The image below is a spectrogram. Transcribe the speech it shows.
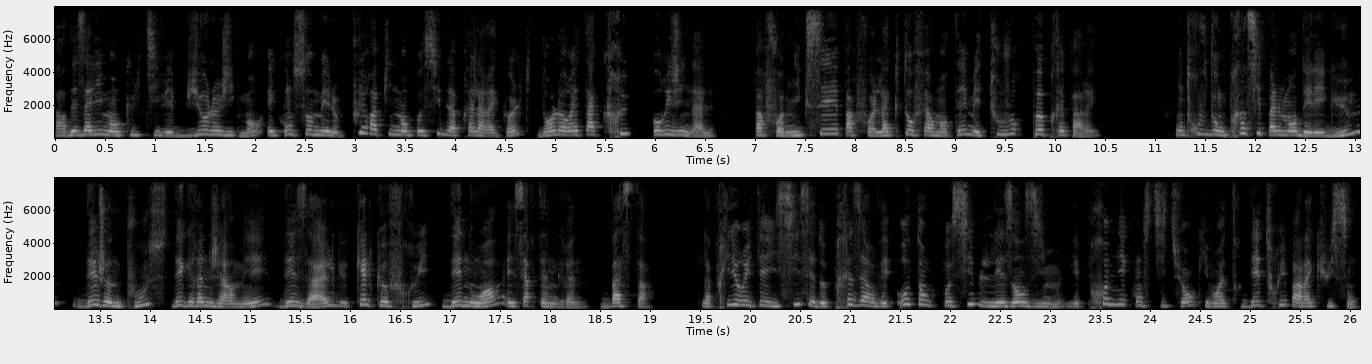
par des aliments cultivés biologiquement et consommés le plus rapidement possible après la récolte, dans leur état cru original, parfois mixé, parfois lacto-fermenté, mais toujours peu préparé. On trouve donc principalement des légumes, des jeunes pousses, des graines germées, des algues, quelques fruits, des noix et certaines graines. Basta. La priorité ici, c'est de préserver autant que possible les enzymes, les premiers constituants qui vont être détruits par la cuisson,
